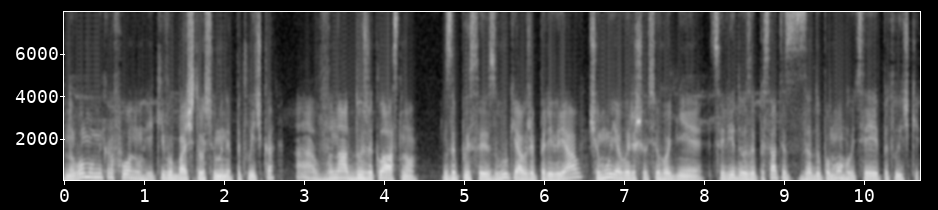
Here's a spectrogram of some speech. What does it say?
новому мікрофону, який ви бачите, ось у мене петличка. Вона дуже класно записує звук, я вже перевіряв. Чому я вирішив сьогодні це відео записати за допомогою цієї петлички.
